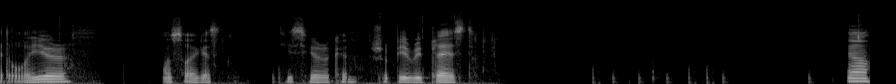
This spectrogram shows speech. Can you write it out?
Right over here. Also, I guess these here okay, should be replaced. Yeah,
